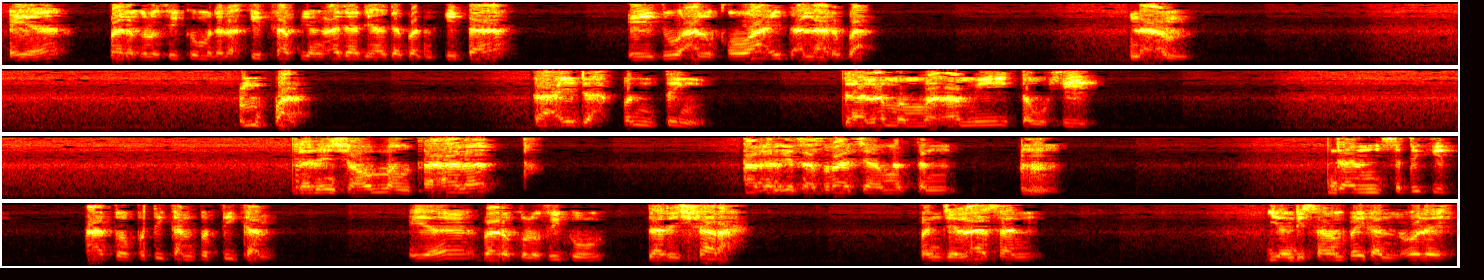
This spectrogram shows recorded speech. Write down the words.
ya, barakallahu fikum adalah kitab yang ada di hadapan kita yaitu Al-Qawaid Al-Arba'. Naam. Empat. Kaidah penting dalam memahami tauhid. Dan insya Allah taala agar kita baca matan dan sedikit atau petikan-petikan ya barakallahu dari syarah penjelasan yang disampaikan oleh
